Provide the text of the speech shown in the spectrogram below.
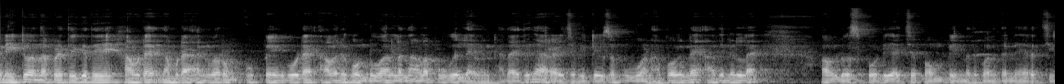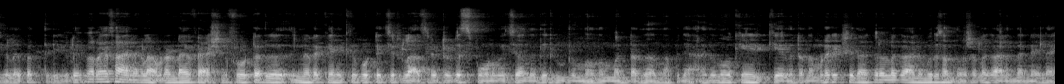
എണീറ്റ് വന്നപ്പോഴത്തേക്ക് ഇതേ അവിടെ നമ്മുടെ അൻവറും ഉപ്പയും കൂടെ അവന് കൊണ്ടുപോകാനുള്ള നാളെ പോവല്ലേ അവൻ? അതായത് ഞായറാഴ്ച പിറ്റേ ദിവസം പോവുകയാണ് അപ്പോൾ പിന്നെ അതിനുള്ള അവലോസ് പൊടി അച്ചപ്പം പിന്നെ അതുപോലെ തന്നെ ഇറച്ചികൾ പത്തിരികൾ കുറേ സാധനങ്ങൾ അവിടെ ഉണ്ടായ ഫാഷൻ ഫ്രൂട്ട് അത് ഇതിനിടയ്ക്ക് എനിക്ക് പൊട്ടിച്ചിട്ട് ഗ്ലാസ്സിലിട്ടിട്ട് സ്പൂൺ വെച്ച് അന്ന് തിരുന്ന് തിന്നൊന്നും പറഞ്ഞിട്ട് തന്നു. അപ്പോൾ ഞാനിത് നോക്കി ഇരിക്കുകയായിരുന്നു. കേട്ടോ നമ്മുടെ രക്ഷിതാക്കളുള്ള കാലം ഒരു സന്തോഷമുള്ള കാലം തന്നെയല്ലേ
